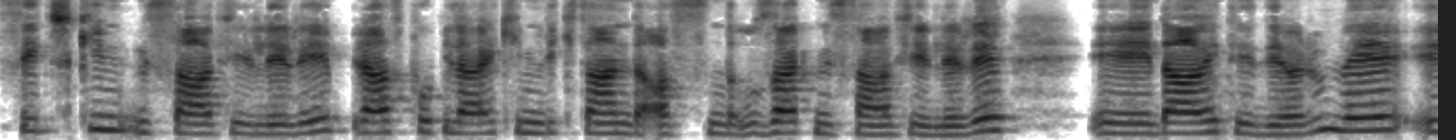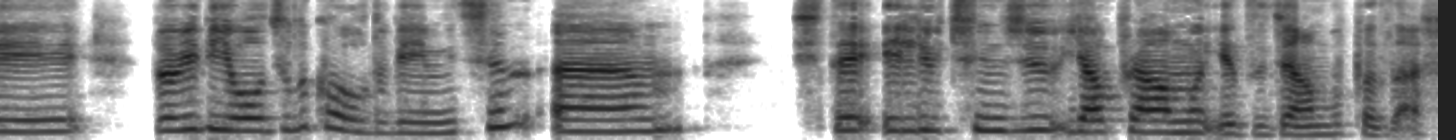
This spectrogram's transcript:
seçkin misafirleri, biraz popüler kimlikten de aslında uzak misafirleri e, davet ediyorum ve e, böyle bir yolculuk oldu benim için. E, işte 53. yaprağımı yazacağım bu pazar.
